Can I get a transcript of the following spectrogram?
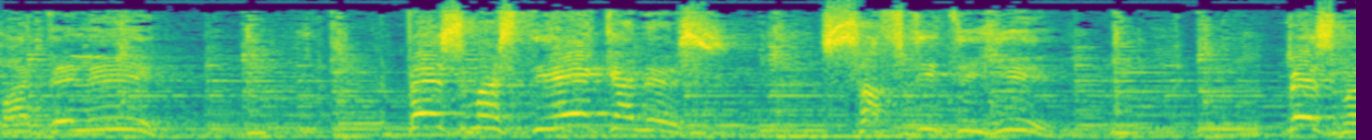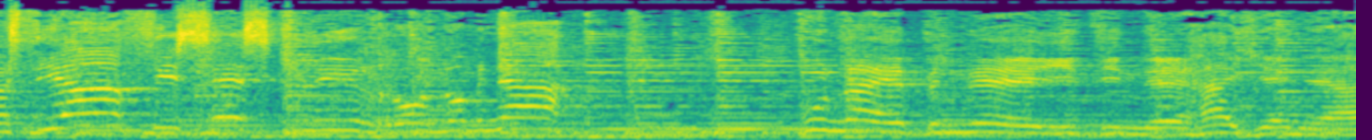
Παντελή; Πες μας τι έκανες σ' αυτή τη γη Πες μας τι άφησες κληρονομιά που να εμπνέει τη νέα γενιά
